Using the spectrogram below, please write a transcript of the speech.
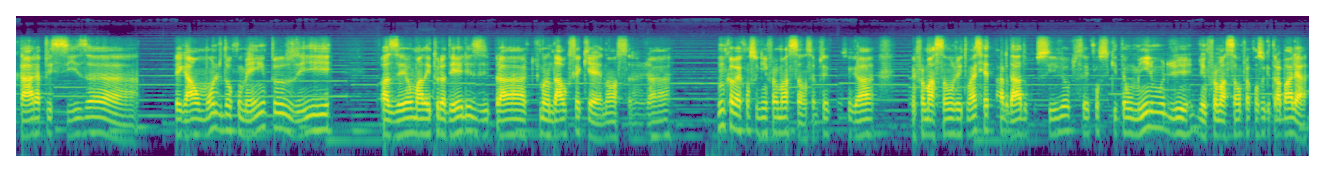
o cara precisa pegar um monte de documentos e fazer uma leitura deles e para te mandar o que você quer. Nossa, já nunca vai conseguir informação. Você precisa conseguir a informação do jeito mais retardado possível para você conseguir ter um mínimo de, de informação para conseguir trabalhar.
